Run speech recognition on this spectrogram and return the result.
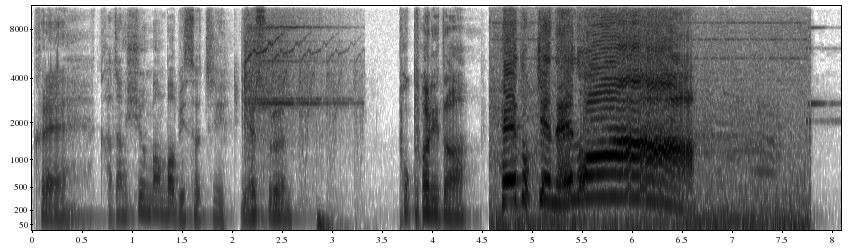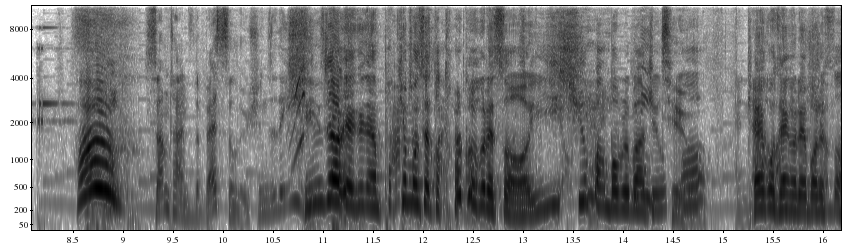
그래 가장 쉬운 방법이 있었지 예술은 폭발이다 해독제 내놔 아유 Sometimes the best solutions are the easiest. 진작에 그냥 포켓몬 세터 털걸 그랬어 이 쉬운 방법을 가지고 too. 어? 개고생을 해버렸어.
